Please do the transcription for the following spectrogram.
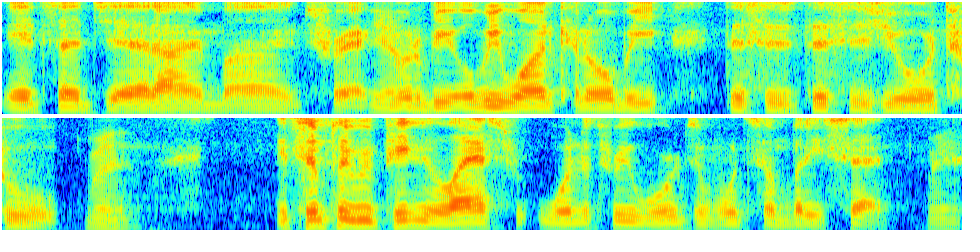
It's a Jedi mind trick. Yeah. You want to be Obi Wan Kenobi? This is this is your tool. Right. It's simply repeating the last one to three words of what somebody said. Right.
